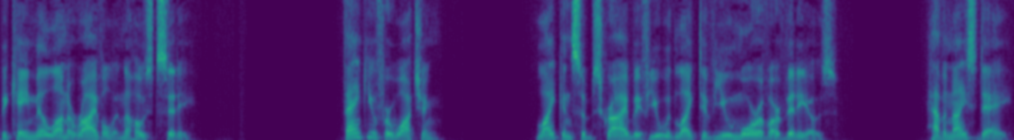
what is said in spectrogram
became ill on arrival in the host city. Thank you for watching. Like and subscribe if you would like to view more of our videos. Have a nice day.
